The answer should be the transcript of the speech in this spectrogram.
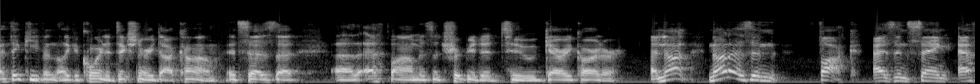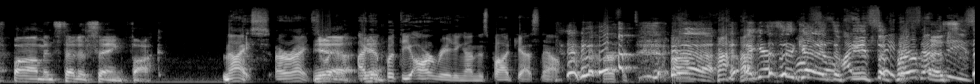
I think even like according to Dictionary.com, it says that uh, the f bomb is attributed to Gary Carter, and not not as in fuck, as in saying f bomb instead of saying fuck. Nice. All right. So I Yeah, gotta, I yeah. gotta put the R rating on this podcast now. Perfect. Yeah, I guess it kind of so defeats the purpose.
